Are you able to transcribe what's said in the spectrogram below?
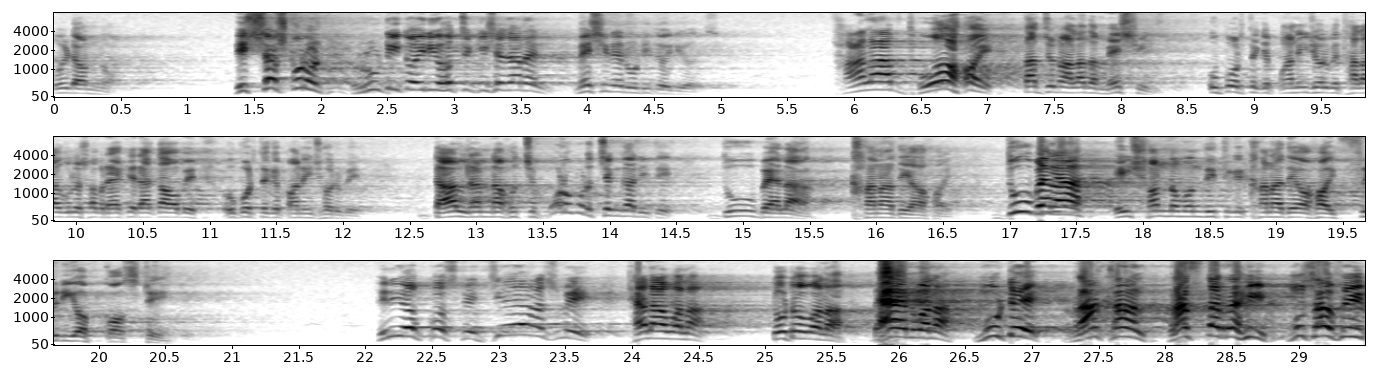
ওইটা অন্য বিশ্বাস করুন, রুটি তৈরি হচ্ছে কিসে জানেন? মেশিনে রুটি তৈরি হচ্ছে। থালা ধোয়া হয়, তার জন্য আলাদা মেশিন। উপর থেকে পানি ঝরবে, থালাগুলো সব র্যাকে রাখা হবে, উপর থেকে পানি ঝরবে। ডাল রান্না হচ্ছে বড় বড় চেঙ্গারিতে। দুবেলা খানা দেওয়া হয়। দুবেলা এই স্বর্ণ মন্দির থেকে খানা দেওয়া হয় ফ্রি অফ কস্টে ফ্রি অফ কস্টে যে আসবে, ঠেলাওয়ালা, টোটোওয়ালা, ভ্যানওয়ালা, মুটে, রাখাল, রাস্তার রাহি, মুসাফির,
